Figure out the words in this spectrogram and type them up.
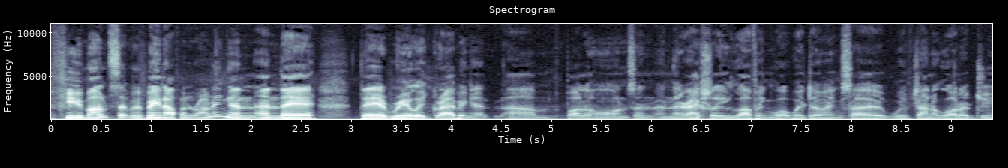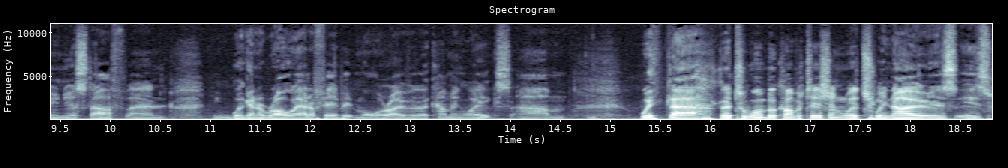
few months that we've been up and running, and, and they're they're really grabbing it um, by the horns, and, and they're actually loving what we're doing. So we've done a lot of junior stuff, and we're going to roll out a fair bit more over the coming weeks. Um, with uh, the Toowoomba competition, which we know is, is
